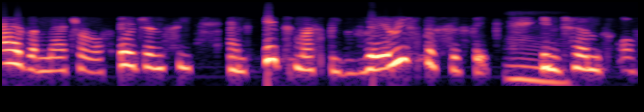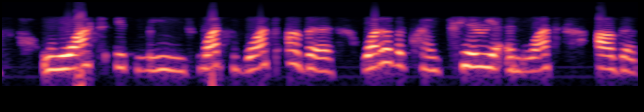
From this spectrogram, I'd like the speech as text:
as a matter of urgency and it must be very specific mm. in terms of what it means, what what are the what are the criteria and what are the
